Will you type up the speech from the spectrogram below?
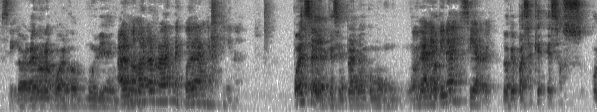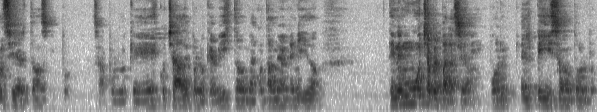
Sí. La verdad no recuerdo muy bien. A lo mejor lo ruedan después de Argentina. Puede ser que siempre hagan como un... Porque Argentina es cierre. Lo que pasa es que esos conciertos, o sea, por lo que he escuchado y por lo que he visto, me ha contado mi Eugenio, tienen mucha preparación por el piso, por,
